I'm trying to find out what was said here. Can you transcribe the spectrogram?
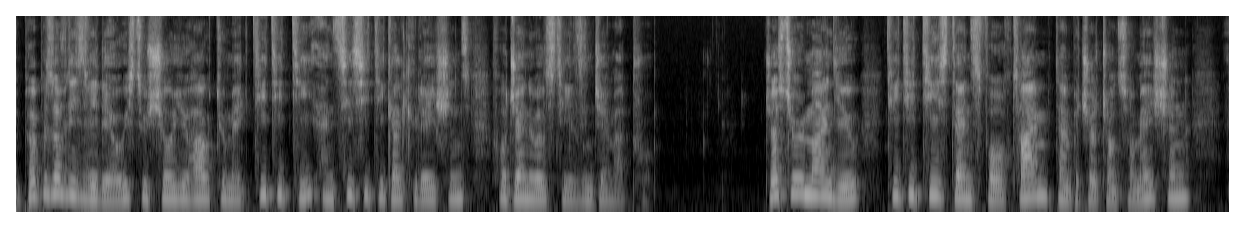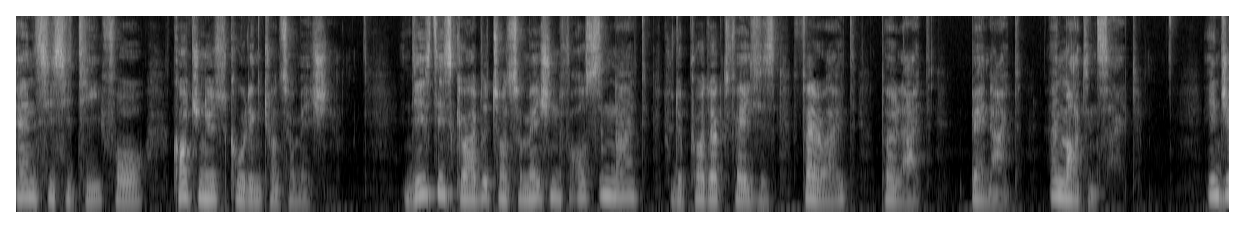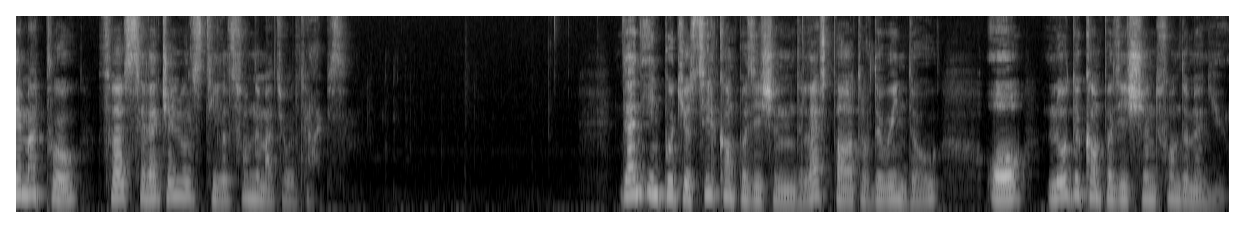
The purpose of this video is to show you how to make TTT and CCT calculations for general steels in JMatPro. Just to remind you, TTT stands for Time Temperature Transformation and CCT for Continuous Cooling Transformation. These describe the transformation of austenite to the product phases ferrite, pearlite, bainite, and martensite. In JMatPro, first select general steels from the material types. Then input your steel composition in the left part of the window or load the composition from the menu.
